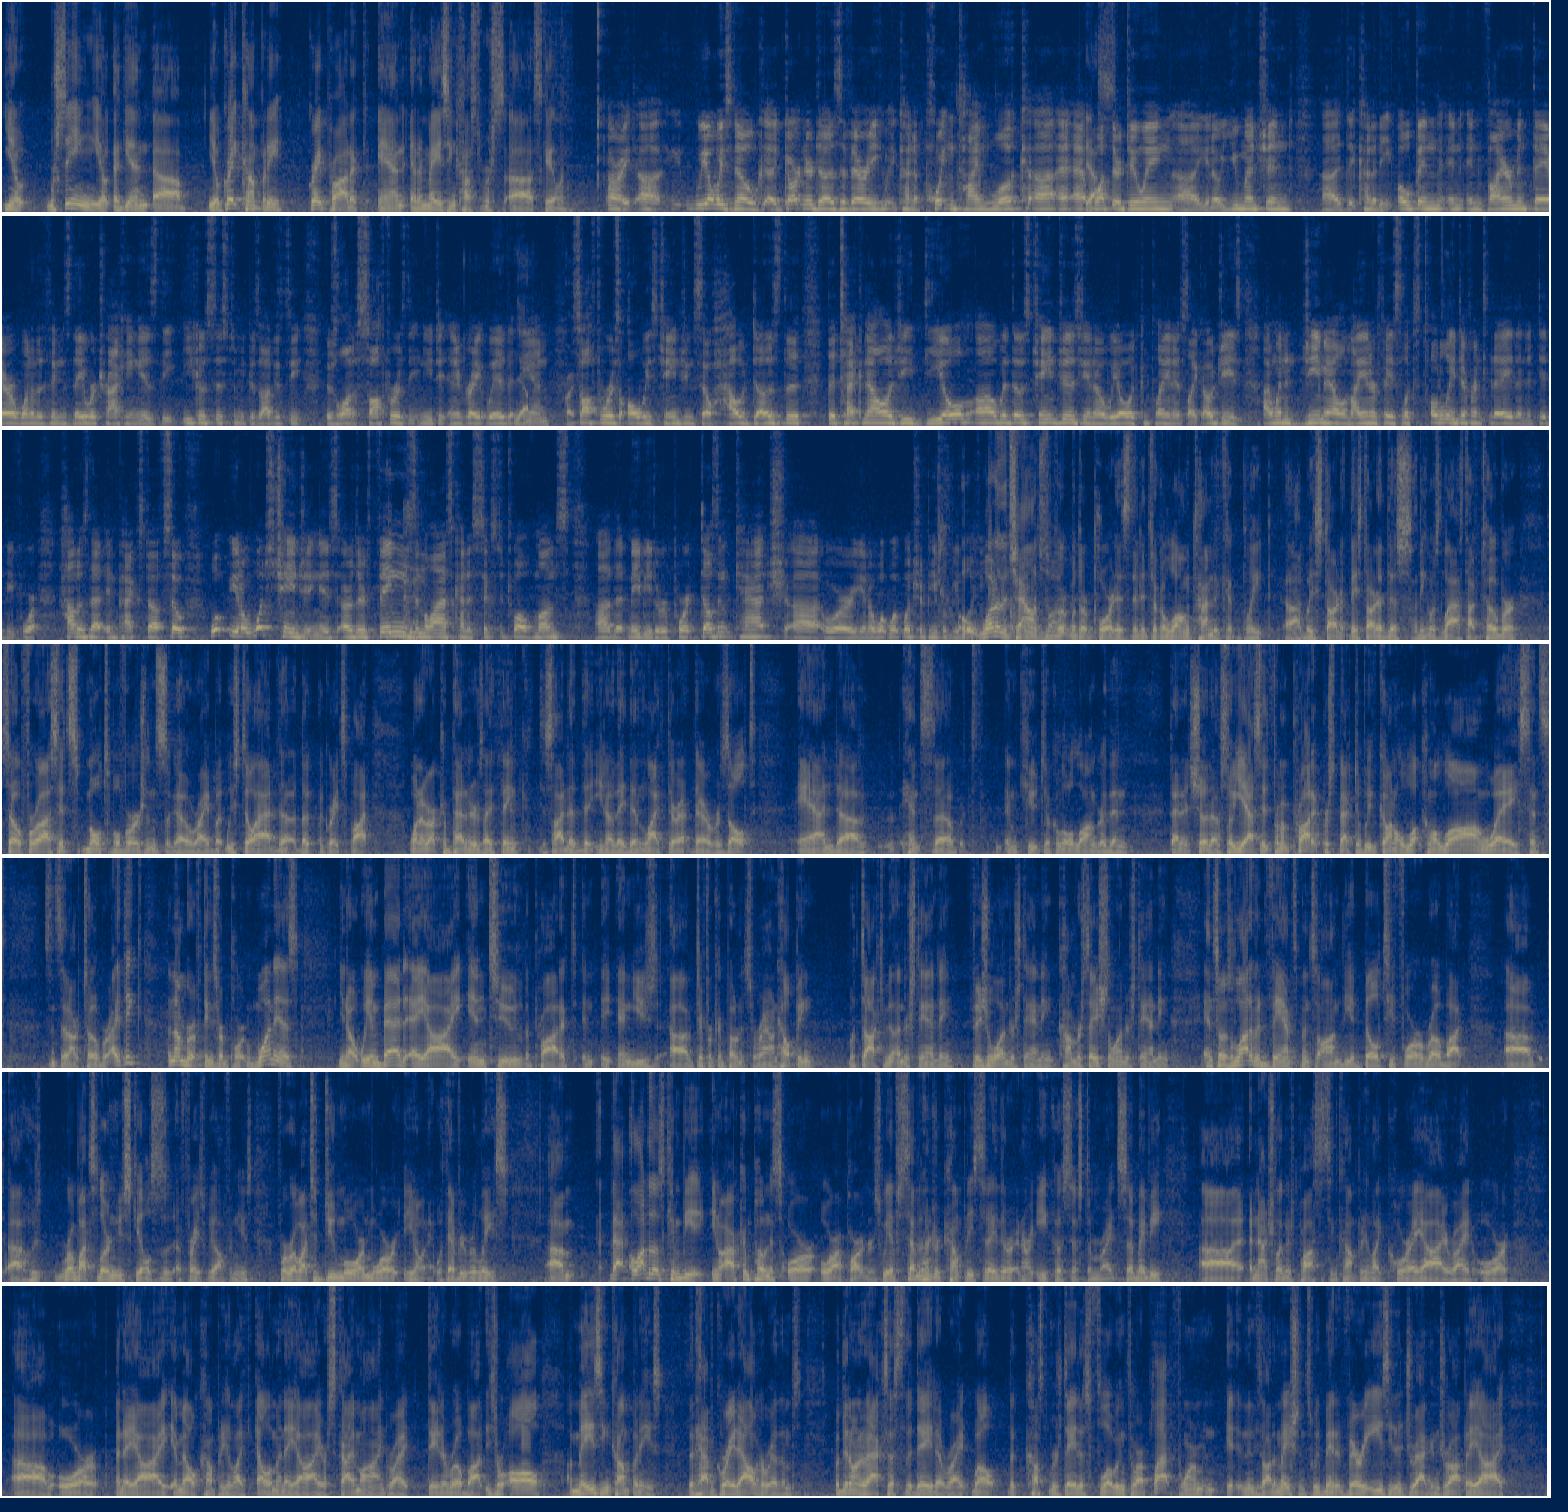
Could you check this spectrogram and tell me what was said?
you know, we're seeing, you know, again, uh, you know, great company, great product, and an amazing customer uh, scaling. All right, uh, we always know uh, Gartner does a very kind of point in time look uh, at, yes. what they're doing. Uh, you know, you mentioned uh, the kind of the open in, environment there. One of the things they were tracking is the ecosystem because obviously there's a lot of softwares that you need to integrate with, yep. and right. software is always changing. So how does the the technology deal uh, with those changes? You know, we always complain it's like, oh geez, I went into Gmail and my interface looks totally different today than it did before. How does that impact stuff? So what you know, what's changing? Is are there things in the last kind of six six to 12 months uh, that maybe the report doesn't catch, uh, or you know, what, what, what should people be well, One of the challenges with with the report is that it took a long time to complete. Uh, we started, they started this, I think it was last October. So for us, it's multiple versions ago, right? But we still had the, the, a great spot. One of our competitors, I think, decided that you know they didn't like their their result, and uh, hence uh, MQ took a little longer than than it should have. So yes, it, from a product perspective, we've gone a come a long way since since in October. I think a number of things are important. One is, you know, we embed AI into the product and, and use uh, different components around helping with document understanding, visual understanding, conversational understanding, and so there's a lot of advancements on the ability for a robot. Uh, uh, robots learn new skills is a phrase we often use for a robot to do more and more, you know, with every release. Um, that, a lot of those can be, you know, our components or, or our partners. We have 700 companies today that are in our ecosystem, right? So maybe uh, a natural language processing company like Kore.ai, right, or uh, or an AI ML company like Element AI or SkyMind, right, DataRobot. These are all amazing companies that have great algorithms, but they don't have access to the data, right? Well, the customer's data is flowing through our platform in, in these automations. We've made it very easy to drag and drop AI,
